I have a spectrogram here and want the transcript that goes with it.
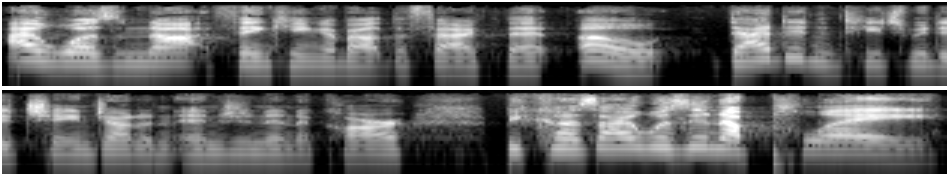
I was not thinking about the fact that, oh, dad didn't teach me to change out an engine in a car because I was in a play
